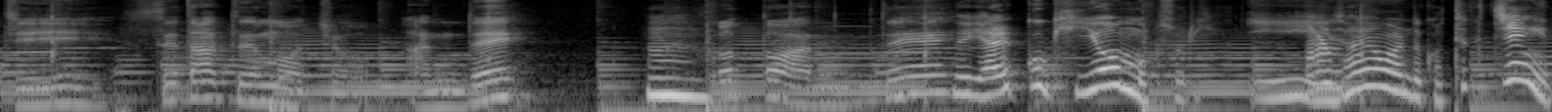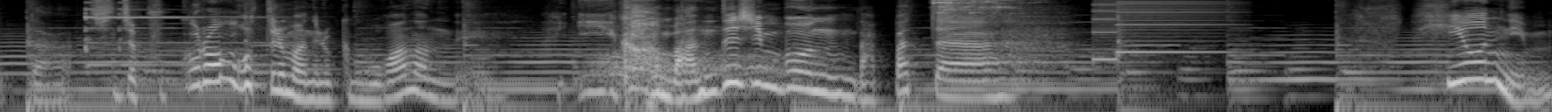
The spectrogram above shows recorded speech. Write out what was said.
있지 쓰다듬어줘 안 돼? 음. 그것도 안 돼? 네, 얇고 귀여운 목소리 이 이상형 월드컵 특징이 있다 진짜 부끄러운 것들만 이렇게 모아놨네 이거 만드신 분 나빴다. 희호님.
